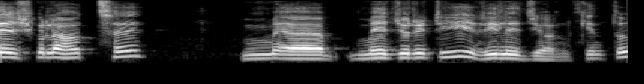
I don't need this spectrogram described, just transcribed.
দেশগুলো হচ্ছে মেজরিটি রিলিজন কিন্তু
